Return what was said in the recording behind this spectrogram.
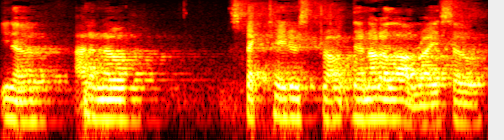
you know, I don't know, spectators they're not allowed, right? So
